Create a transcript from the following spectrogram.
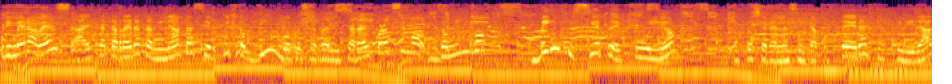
primera vez a esta carrera caminata Circuito Bimbo que se realizará el próximo domingo 27 de julio. Esto será en la cinta costera, esta actividad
